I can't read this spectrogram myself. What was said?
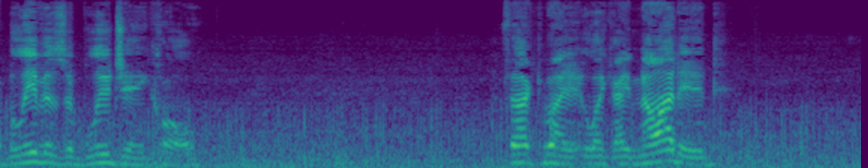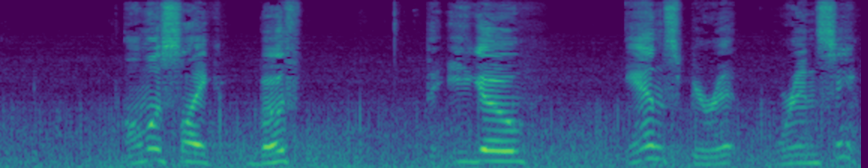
I believe it's a Blue Jay call. In fact, my like I nodded, almost like both the ego and spirit were in sync.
